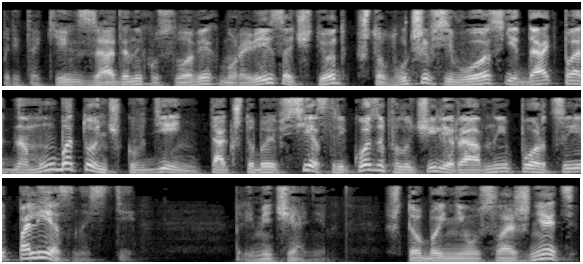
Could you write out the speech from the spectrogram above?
При таких заданных условиях муравей сочтет, что лучше всего съедать по одному батончику в день, так чтобы все стрекозы получили равные порции полезности – Примечание. Чтобы не усложнять,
